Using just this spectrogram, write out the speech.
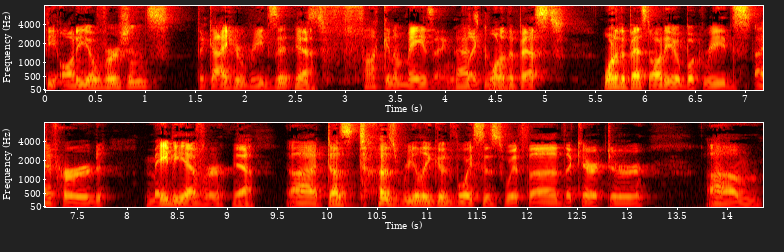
the audio versions. The guy who reads it is Yeah. fucking amazing. That's like one of the best. One of the best audiobook reads I've heard, maybe ever. Yeah. uh, does does really good voices with uh, the character um,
